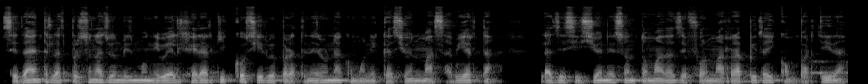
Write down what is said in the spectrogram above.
Se da entre las personas de un mismo nivel jerárquico, sirve para tener una comunicación más abierta. Las decisiones son tomadas de forma rápida y compartida,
